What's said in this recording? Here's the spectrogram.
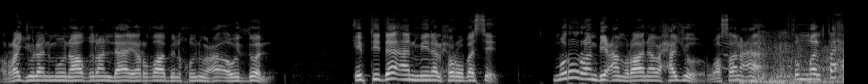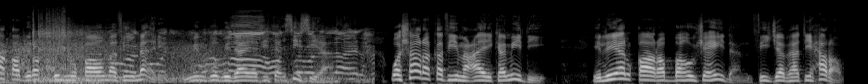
رجلا مناضلا لا يرضى بالخنوع أو الذل. ابتداء من الحروب الست. مرورا بعمران وحجور وصنعاء ثم التحق بركب المقاومة في مأرب منذ بداية تأسيسها. وشارك في معارك ميدي ليلقى ربه شهيدا في جبهة حرب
